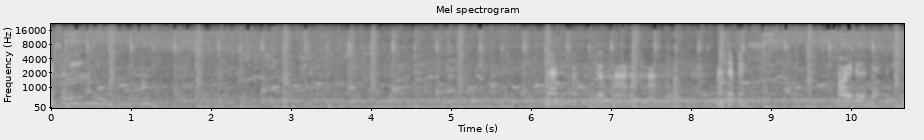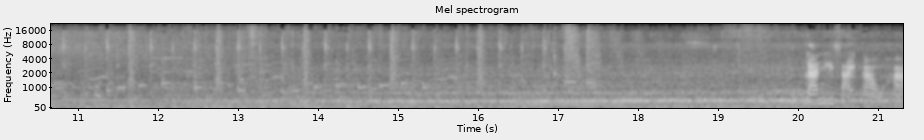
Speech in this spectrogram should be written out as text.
ซสซอรี่ก็มีนะด้านนี้ก็เป็นเสื้อผ้านะคะ มันจะเป็นซอยเดินแบบนี้เนาะทุกคนร้านนี้สายเก่าค่ะ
